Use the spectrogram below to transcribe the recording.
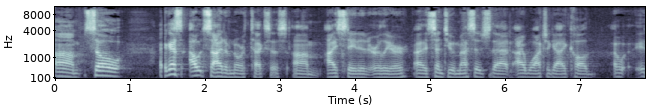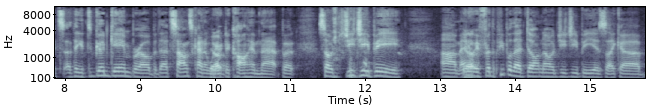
Yep. Um, so I guess outside of North Texas, um, I stated earlier, I sent you a message that I watch a guy called. Oh, it's I think it's a good game, bro, but that sounds kind of yep. weird to call him that. But so GGB. Um, anyway, yep. for the people that don't know, GGB is like a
